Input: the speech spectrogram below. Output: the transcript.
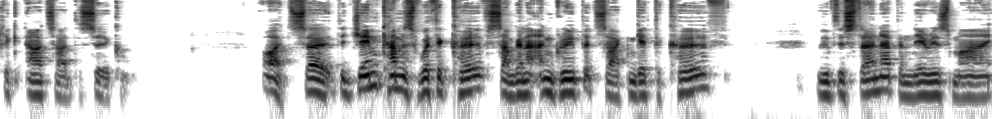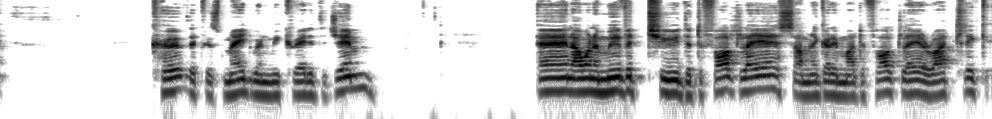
click outside the circle. All right, so the gem comes with a curve, so I'm going to ungroup it so I can get the curve. Move the stone up, and there is my curve that was made when we created the gem and I want to move it to the default layer. So I'm going to go to my default layer, right click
